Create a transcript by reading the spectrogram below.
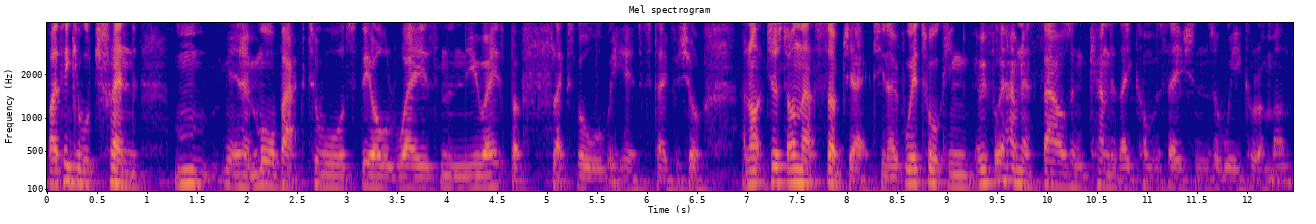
But I think it will trend, m- you know, more back towards the old ways than the new ways. But flexible will be here to stay for sure. And not just on that subject, you know, if we're talking, if we're having a thousand candidate conversations a week or a month.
